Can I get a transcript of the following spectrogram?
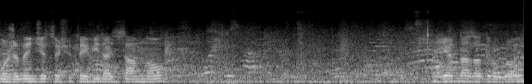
Może będzie coś tutaj widać za mną. Jedna za drugą.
